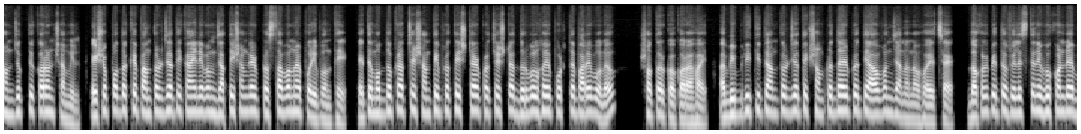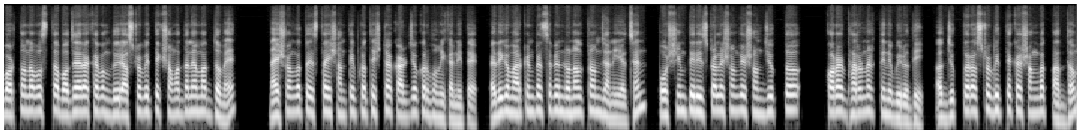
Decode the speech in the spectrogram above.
সংযুক্তিকরণ সামিল। এসব পদক্ষেপ আন্তর্জাতিক আইন এবং জাতিসংঘের প্রস্তাবনার পরিপন্থী। এতে মধ্যপ্রাচ্যে শান্তি প্রতিষ্ঠার প্রচেষ্টা দুর্বল হয়ে পড়তে পারে বলেও সতর্ক করা হয়। আর বিবৃতিতে আন্তর্জাতিক সম্প্রদায়ের প্রতি আহ্বান জানানো হয়েছে। দখলকৃত ফিলিস্তিনি ভূখণ্ডে বর্তমান অবস্থা বজায় রাখা এবং দুই রাষ্ট্রভিত্তিক সমাধানের মাধ্যমে ন্যায়সঙ্গত স্থায়ী শান্তি প্রতিষ্ঠা কার্যকর ভূমিকা নিতে। এদিকে মার্কিন প্রেসিডেন্ট ডোনাল্ড ট্রাম্প জানিয়েছেন, পশ্চিম তীর ইসরায়েলের সঙ্গে সংযুক্ত করার ধারণার তিনি বিরোধী। আর যুক্তরাষ্ট্র ভিত্তিক সংবাদ মাধ্যম,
